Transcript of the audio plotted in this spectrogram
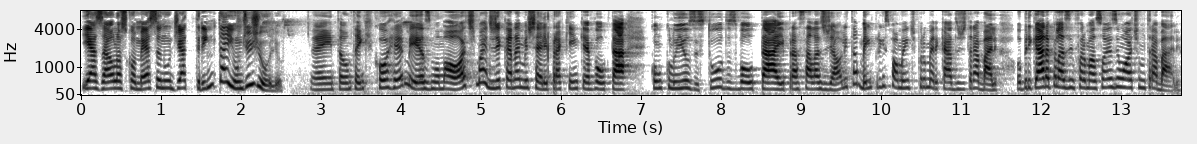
e as aulas começam no dia 31 de julho. É, então tem que correr mesmo. Uma ótima dica, né, Michele, para quem quer voltar, concluir os estudos, voltar aí para salas de aula e também, principalmente, para o mercado de trabalho. Obrigada pelas informações e um ótimo trabalho.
